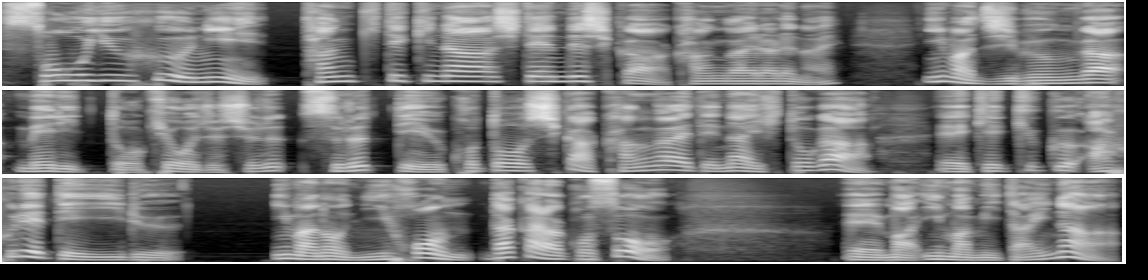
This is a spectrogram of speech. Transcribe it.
そういうふうに短期的な視点でしか考えられない今自分がメリットを享受するするっていうことしか考えてない人が、えー、結局溢れている今の日本だからこそ、えー、まあ今みたいな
